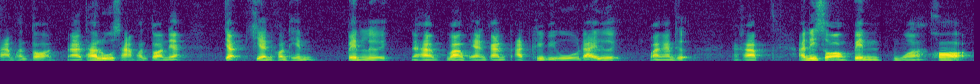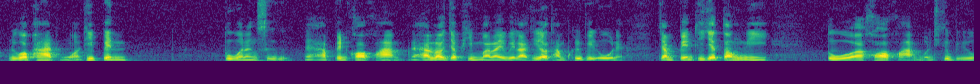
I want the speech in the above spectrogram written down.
3 ขั้นตอนนะถ้ารู้ 3 ขั้นตอนเนี้ยจะเขียนคอนเทนต์เป็นเลย นะครับวางแผนการอัดคลิปวิดีโอได้เลยว่างั้นเถอะนะครับอันที่ 2 เป็นหัวข้อหรือว่าพาดหัวที่เป็นตัวหนังสือนะครับเป็นข้อความนะครับเราจะพิมพ์อะไรเวลาที่เราทำคลิปวิดีโอเนี่ยจำเป็นที่จะต้องมีตัวข้อความบนคลิปวิดีโอ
